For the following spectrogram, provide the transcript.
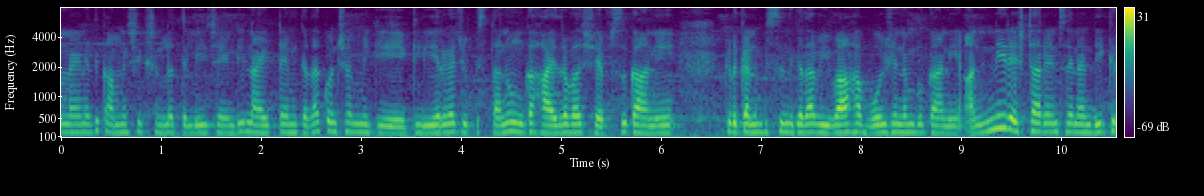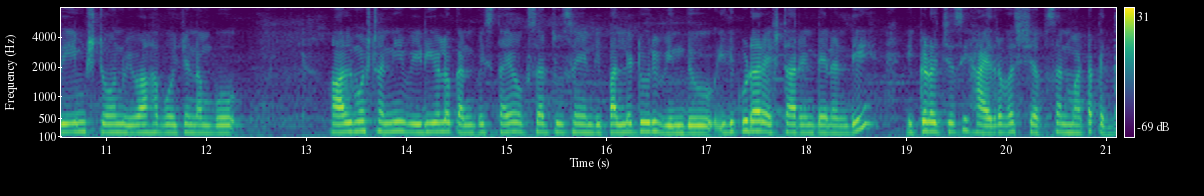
ఉన్నాయనేది కామెంట్ సెక్షన్లో తెలియచేయండి. నైట్ టైం కదా కొంచెం మీకు క్లియర్గా చూపిస్తాను. ఇంకా హైదరాబాద్ షెఫ్స్ కానీ ఇక్కడ కనిపిస్తుంది కదా వివాహ భోజనంబు కానీ అన్ని రెస్టారెంట్సేనండి క్రీమ్ స్టోన్ వివాహ భోజనంబు ఆల్మోస్ట్ అన్ని వీడియోలో కనిపిస్తాయి. ఒకసారి చూసేయండి. పల్లెటూరి విందు ఇది కూడా రెస్టారెంటేనండి. ఇక్కడ వచ్చేసి హైదరాబాద్ షెఫ్స్ అనమాట పెద్ద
